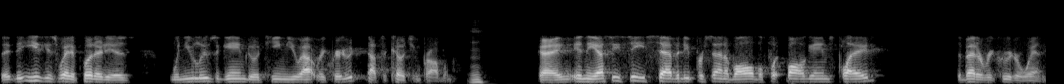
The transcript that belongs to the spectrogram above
the, the easiest way to put it is when you lose a game to a team you out recruit, that's a coaching problem. Mm. Okay. In the SEC, 70% of all the football games played, the better recruiter wins.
